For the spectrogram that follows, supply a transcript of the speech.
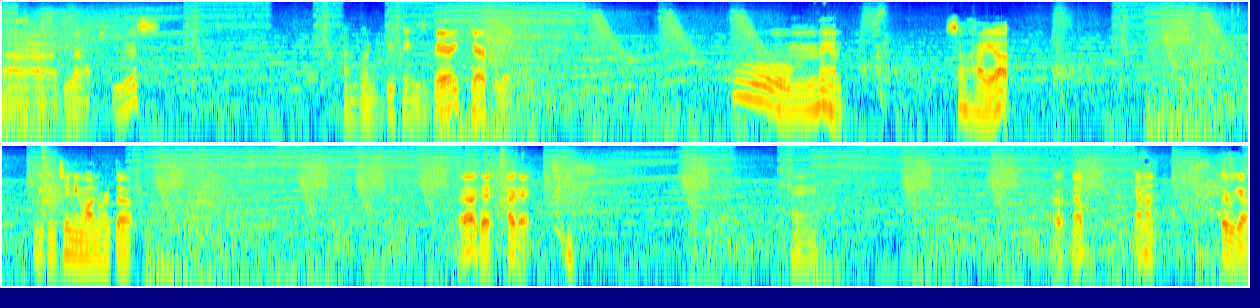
Uh, do I want to do this? I'm going to do things very carefully. Oh, man. So high up. We continue onward, though. Okay, okay. okay. Oh, nope. Come on. There we go.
